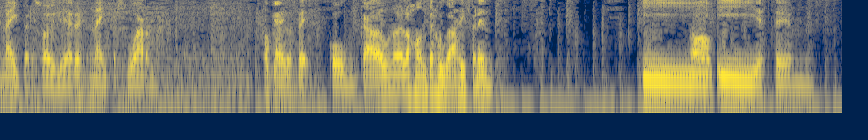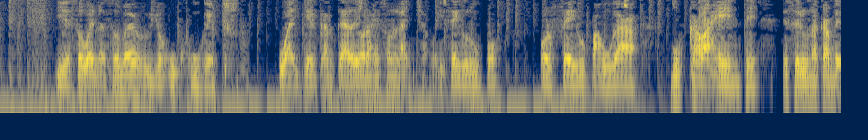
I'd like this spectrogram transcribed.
Sniper, su habilidad era Sniper, su arma. Ok. Entonces, con cada uno de los hunters jugabas diferente. Y, Oh. y este y eso bueno, eso me, yo ju- jugué pf, cualquier cantidad de horas eso online, chavo. Hice grupos por Facebook para jugar, buscaba gente, ese era una cambia,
